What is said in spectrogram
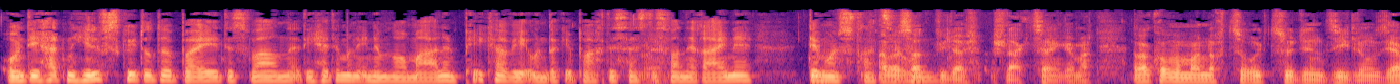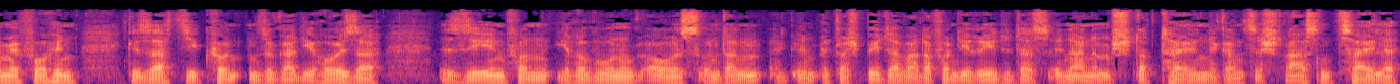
und die hatten Hilfsgüter dabei, das waren, die hätte man in einem normalen PKW untergebracht. Das heißt, das war eine reine Demonstration. Aber es hat wieder Schlagzeilen gemacht. Aber kommen wir mal noch zurück zu den Siedlungen. Sie haben ja vorhin gesagt, Sie konnten sogar die Häuser sehen von ihrer Wohnung aus und dann etwas später war davon die Rede, dass in einem Stadtteil eine ganze Straßenzeile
